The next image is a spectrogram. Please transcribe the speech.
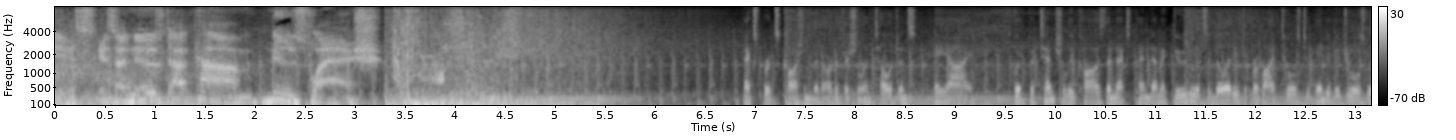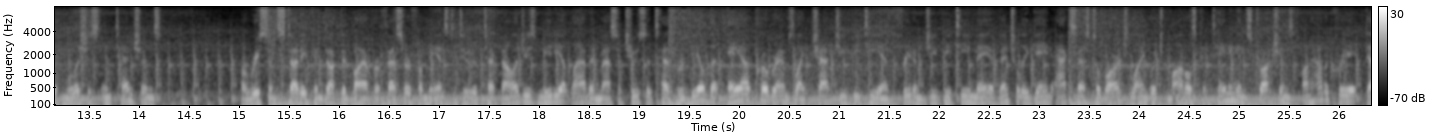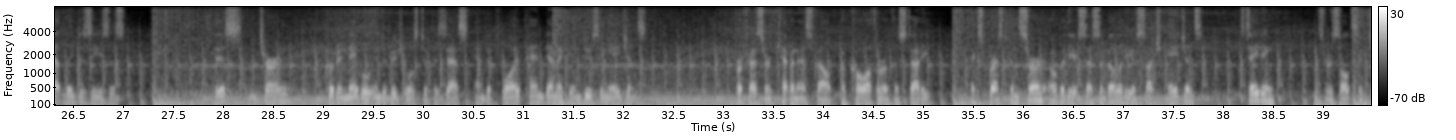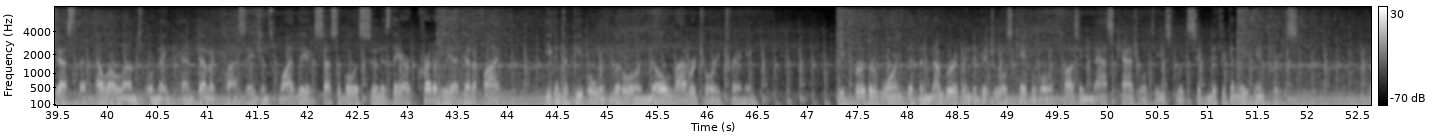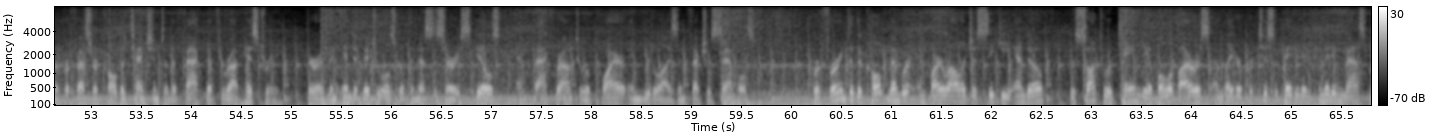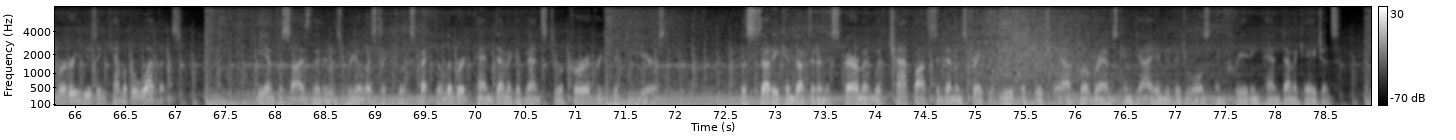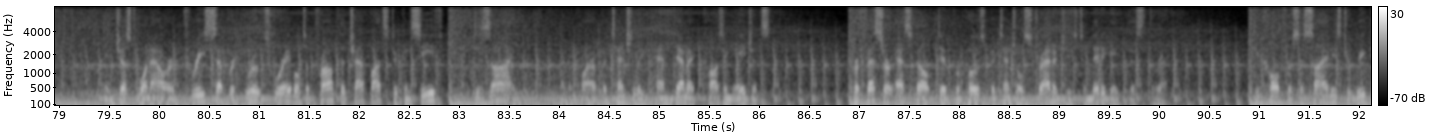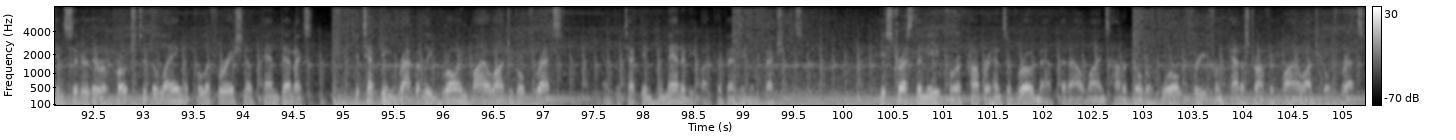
This is a News.com news flash. Experts caution that artificial intelligence, AI, could potentially cause the next pandemic due to its ability to provide tools to individuals with malicious intentions. A recent study conducted by a professor from the Institute of Technology's Media Lab in Massachusetts has revealed that AI programs like ChatGPT and FreedomGPT may eventually gain access to large language models containing instructions on how to create deadly diseases. This, in turn, could enable individuals to possess and deploy pandemic inducing agents. Professor Kevin Esvelt, a co author of the study, expressed concern over the accessibility of such agents, stating, His results suggest that LLMs will make pandemic class agents widely accessible as soon as they are credibly identified, even to people with little or no laboratory training. He further warned that the number of individuals capable of causing mass casualties would significantly increase. The professor called attention to the fact that throughout history, there have been individuals with the necessary skills and background to acquire and utilize infectious samples. Referring to the cult member and virologist Seiichi Endo, who sought to obtain the Ebola virus and later participated in committing mass murder using chemical weapons. He emphasized that it is realistic to expect deliberate pandemic events to occur every 50 years. The study conducted an experiment with chatbots to demonstrate the ease with which AI programs can guide individuals in creating pandemic agents. In just one hour, three separate groups were able to prompt the chatbots to conceive, design, and acquire potentially pandemic causing agents. Professor Esvelt did propose potential strategies to mitigate this threat. He called for societies to reconsider their approach to delaying the proliferation of pandemics, detecting rapidly growing biological threats, and protecting humanity by preventing infections. He stressed the need for a comprehensive roadmap that outlines how to build a world free from catastrophic biological threats.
